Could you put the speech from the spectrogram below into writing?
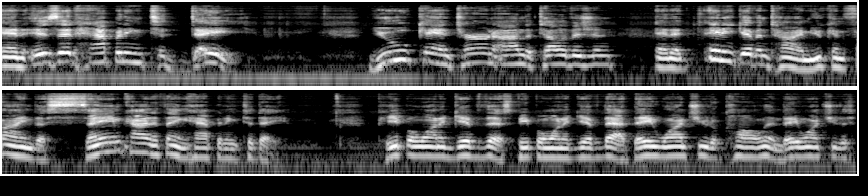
And is it happening today? You can turn on the television, and at any given time, you can find the same kind of thing happening today. People want to give this, people want to give that. They want you to call in, they want you to,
